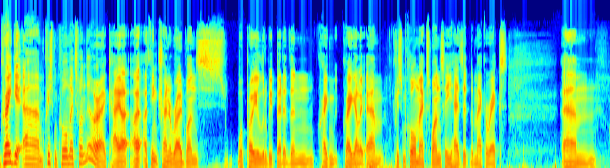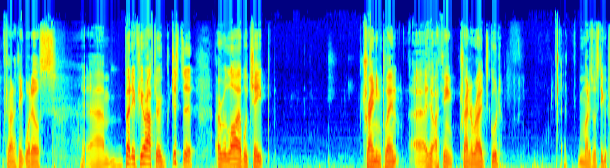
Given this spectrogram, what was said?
Craig, um, Chris McCormack's one, they were okay. I, I, I, think Trainer Road ones were probably a little bit better than Craig, Craig um, Chris McCormack's ones he has at the MaccaX. Um, trying to think what else. Um, but if you're after just a, a reliable, cheap training plan, uh, I think Trainer Road's good. Might as well stick with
